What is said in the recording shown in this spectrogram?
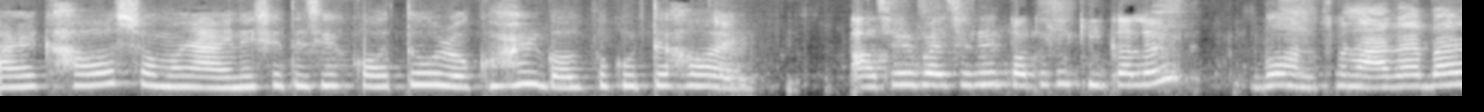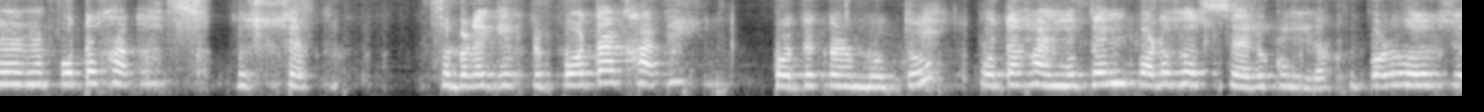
আর খাওয়ার সময় আয়নের সাথে যে কত রকমের গল্প করতে হয়। আচার বাজারের পতাকা কি কালার? বোন, শোনো বাগানে পতাকা আগে একটা পতাকা? পতাকার মতো পতাকার মতন পরে হচ্ছে এরকম দেখো পরে হচ্ছে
